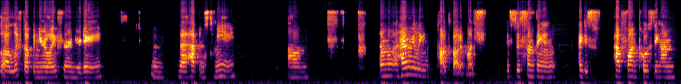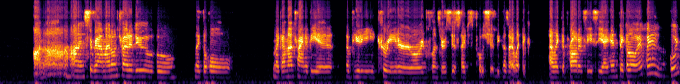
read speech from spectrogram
uh, lift up in your life or in your day. And that happens to me. Um, I don't know. I haven't really talked about it much. It's just something I just have fun posting on on uh, on Instagram. I don't try to do like the whole like I'm not trying to be a a beauty creator or influencer. It's just I just post shit because I like I like the products y si hay gente que lo ve, pues cool.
